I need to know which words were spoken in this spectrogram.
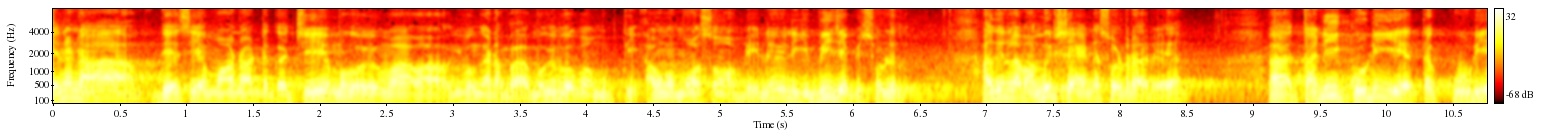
என்னென்னா தேசிய மாநாட்டு கட்சி முக இவங்க நம்ம முகிபோபா முக்தி அவங்க மோசம் அப்படின்னு இன்றைக்கி பிஜேபி சொல்லுது. அதுவும் இல்லாமல் அமித்ஷா என்ன சொல்கிறாரு தனி கொடி ஏற்றக்கூடிய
